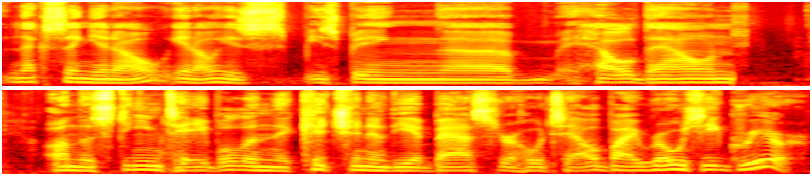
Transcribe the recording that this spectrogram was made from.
next thing you know, you know he's he's being uh, held down on the steam table in the kitchen of the Ambassador Hotel by Rosey Grier,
